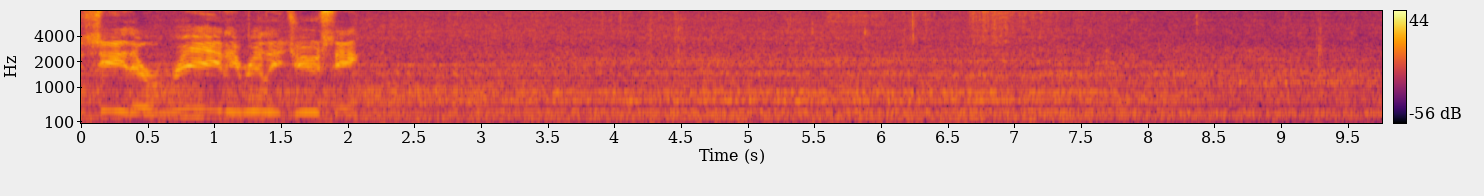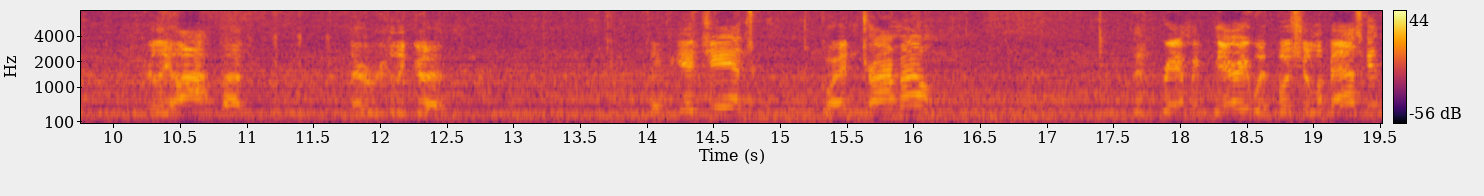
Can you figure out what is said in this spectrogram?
Can see they're really, really juicy. Really hot, but they're really good. So if you get a chance, go ahead and try them out. This is Grant McNary with Bushel in the Basket.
